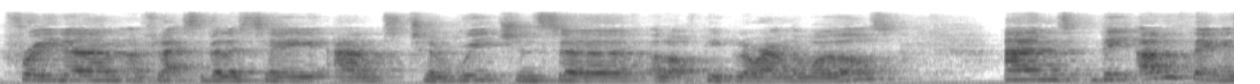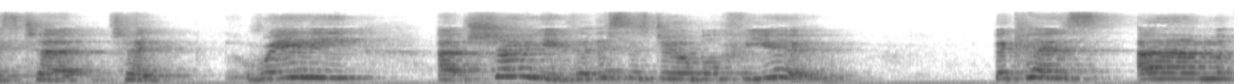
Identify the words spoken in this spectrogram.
freedom and flexibility and to reach and serve a lot of people around the world. And the other thing is to, to really uh, show you that this is doable for you. Because, um,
